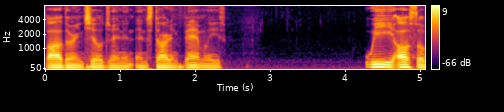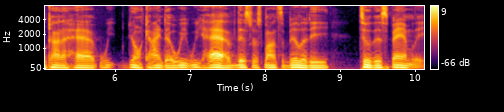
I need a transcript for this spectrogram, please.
fathering children and, and starting families, we also kind of have we don't kind of we we have this responsibility to this family,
